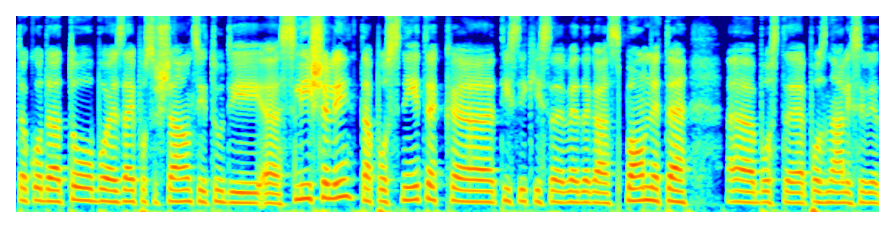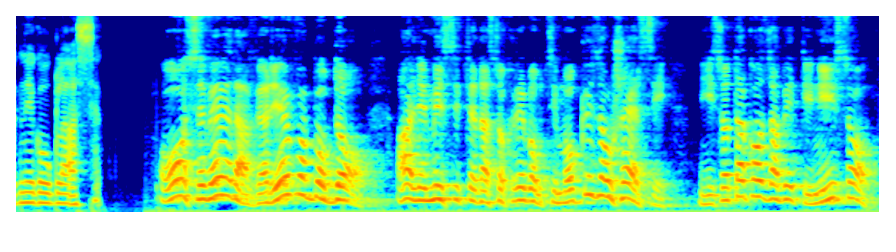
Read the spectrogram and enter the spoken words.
tako da to bojo zdaj poslušalci tudi uh, slišali, ta posnetek, uh, tisti, ki se vedno ga spomnite, uh, boste poznali seveda njegov glas. O, seveda, verjemo bo kdo. Ali mislite, da so hrebovci mokri za ušesi? Niso tako zabiti, niso.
